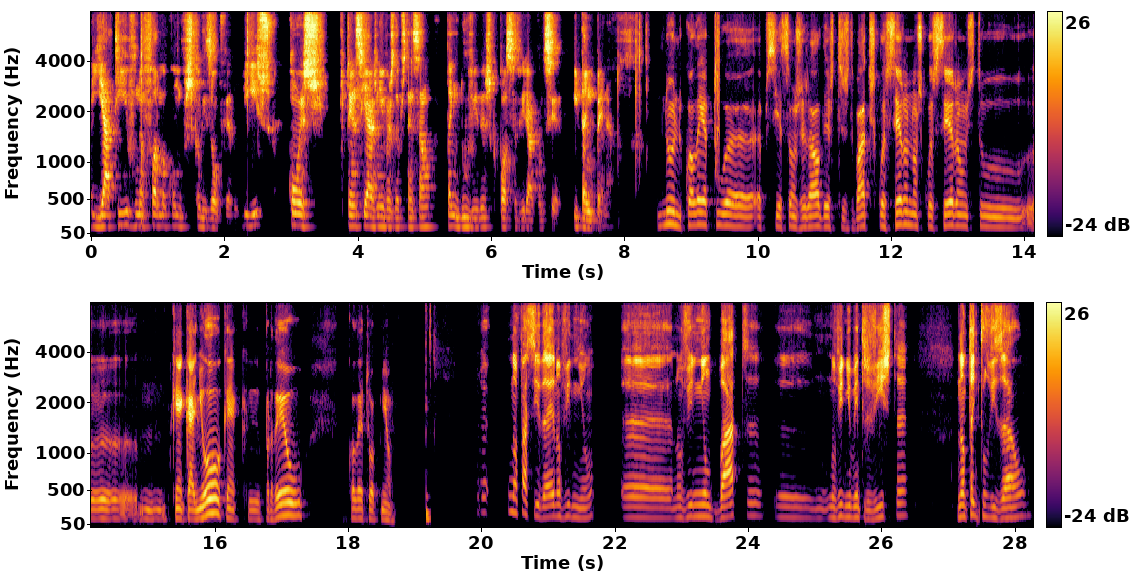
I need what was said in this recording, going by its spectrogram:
e ativo na forma como fiscaliza o governo. E isso, com estes potenciais níveis de abstenção, tenho dúvidas que possa vir a acontecer e tenho pena. Nuno, qual é a tua apreciação geral destes debates? Esclareceram, não esclareceram? Isto, uh, quem é que ganhou, quem é que perdeu? Qual é a tua opinião? Não faço ideia, não vi nenhum. Uh, não vi nenhum debate, uh, não vi nenhuma entrevista, não tenho televisão,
